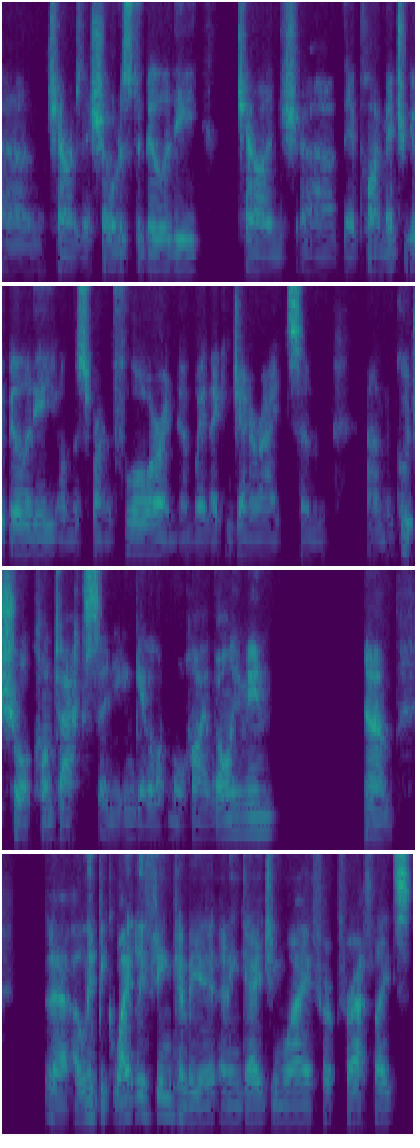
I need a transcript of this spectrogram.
um, challenge their shoulder stability, challenge uh, their plyometric ability on the sprung floor, and, and where they can generate some um, good short contacts, and you can get a lot more high volume in. Um, Olympic weightlifting can be a, an engaging way for, for athletes.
